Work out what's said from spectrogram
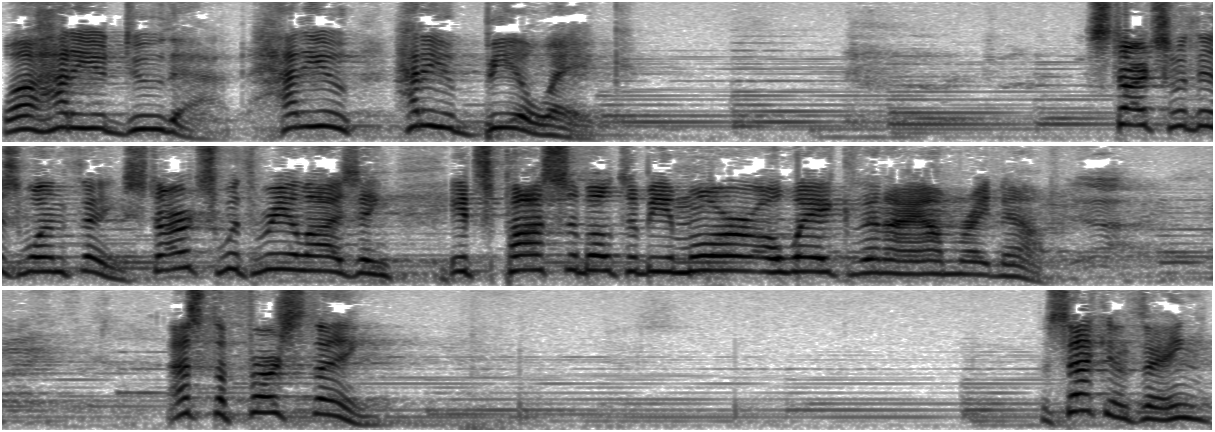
Well, how do you do that? How do you, how do you be awake? Starts with this one thing. Starts with realizing it's possible to be more awake than I am right now. That's the first thing. The second thing,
